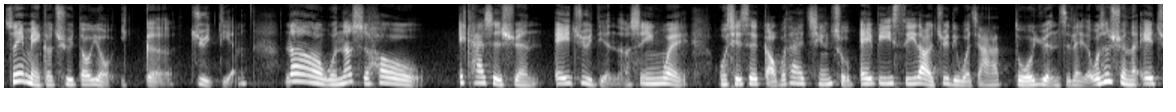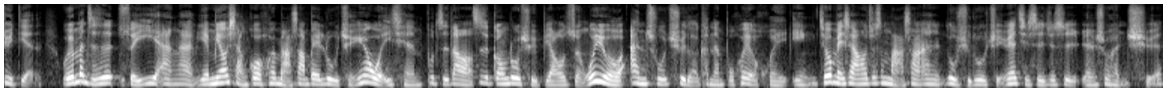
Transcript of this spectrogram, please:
所以每个区都有一个据点。那我那时候一开始选 A 据点呢，是因为我其实搞不太清楚 A、B、C 到底距离我家多远之类的。我是选了 A 据点，我原本只是随意按按，也没有想过会马上被录取，因为我以前不知道自工录取标准，我以为我按出去了，可能不会有回应，结果没想到就是马上按录取录取，因为其实就是人数很缺。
